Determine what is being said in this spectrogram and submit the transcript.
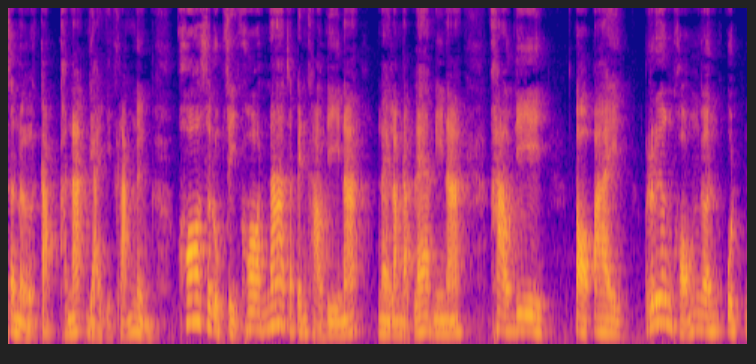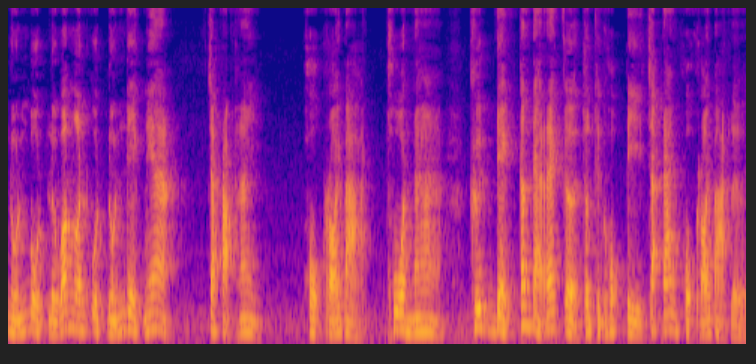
เสนอกับคณะใหญ่อีกครั้งหนึ่ง ข้อสรุป 4 ข้อน่าจะเป็นข่าวดีนะ ในลำดับแรกนี้นะ ข่าวดีต่อไปเรื่องของเงินอุดหนุนบุตร หรือว่าเงินอุดหนุนเด็กเนี่ยจะปรับให้ 600 บาททั่วหน้า คือเด็กตั้งแต่แรกเกิดจนถึง 6 ปีจะได้ 600 บาทเลย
